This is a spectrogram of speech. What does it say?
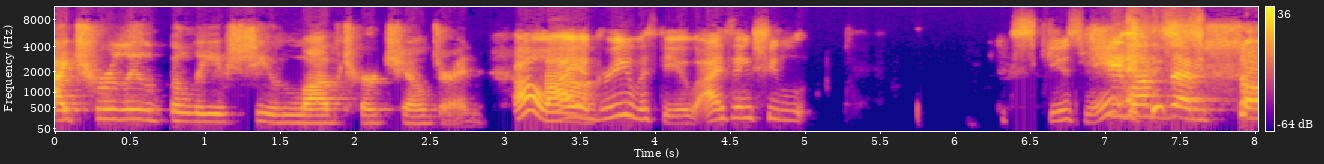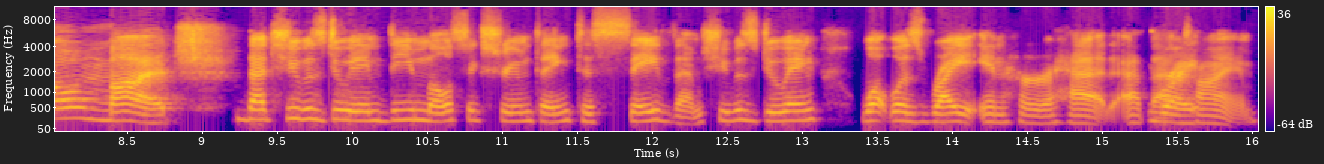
I truly believe she loved her children. Oh, I Uh, agree with you. I think she. Excuse me. She loves them so much. that she was doing the most extreme thing to save them. She was doing what was right in her head at that Right. time.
